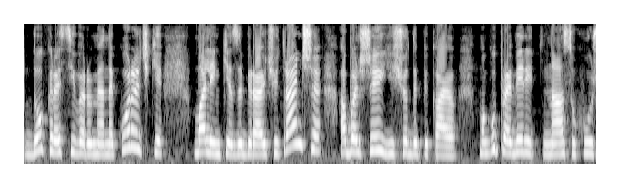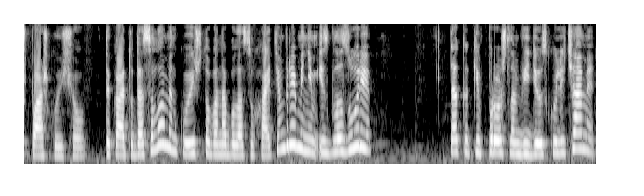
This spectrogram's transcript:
до красивой румяной корочки. Маленькие забираю чуть раньше, а большие еще допекаю. Могу проверить на сухую шпажку еще втыкаю туда соломинку, и чтобы она была сухая. Тем временем из глазури, так как и в прошлом видео с куличами,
